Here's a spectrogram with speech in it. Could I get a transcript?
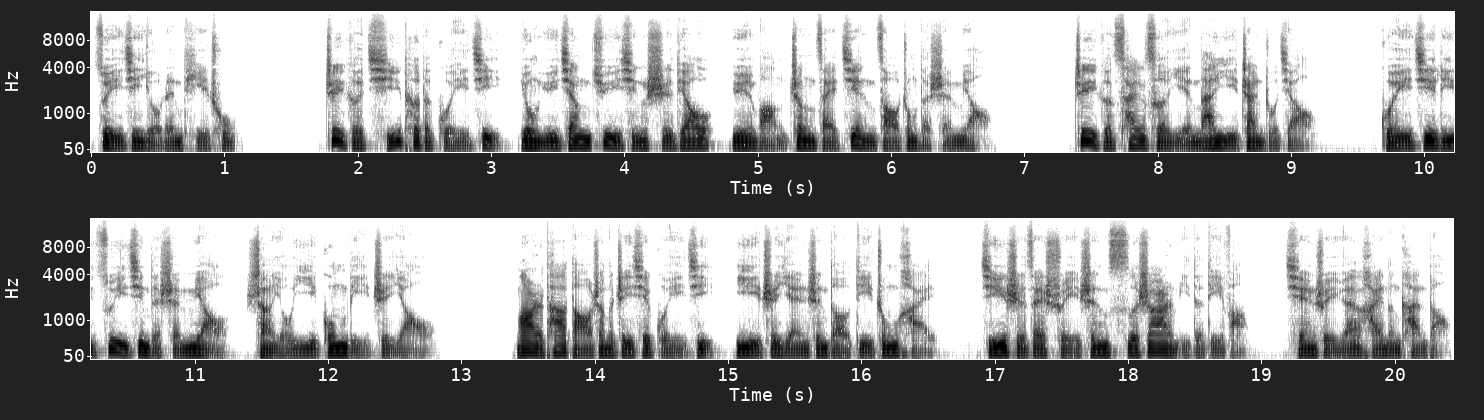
最近有人提出，这个奇特的轨迹用于将巨型石雕运往正在建造中的神庙。这个猜测也难以站住脚。轨迹离最近的神庙尚有一公里之遥。马耳他岛上的这些轨迹一直延伸到地中海，即使在水深四十二米的地方，潜水员还能看到。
